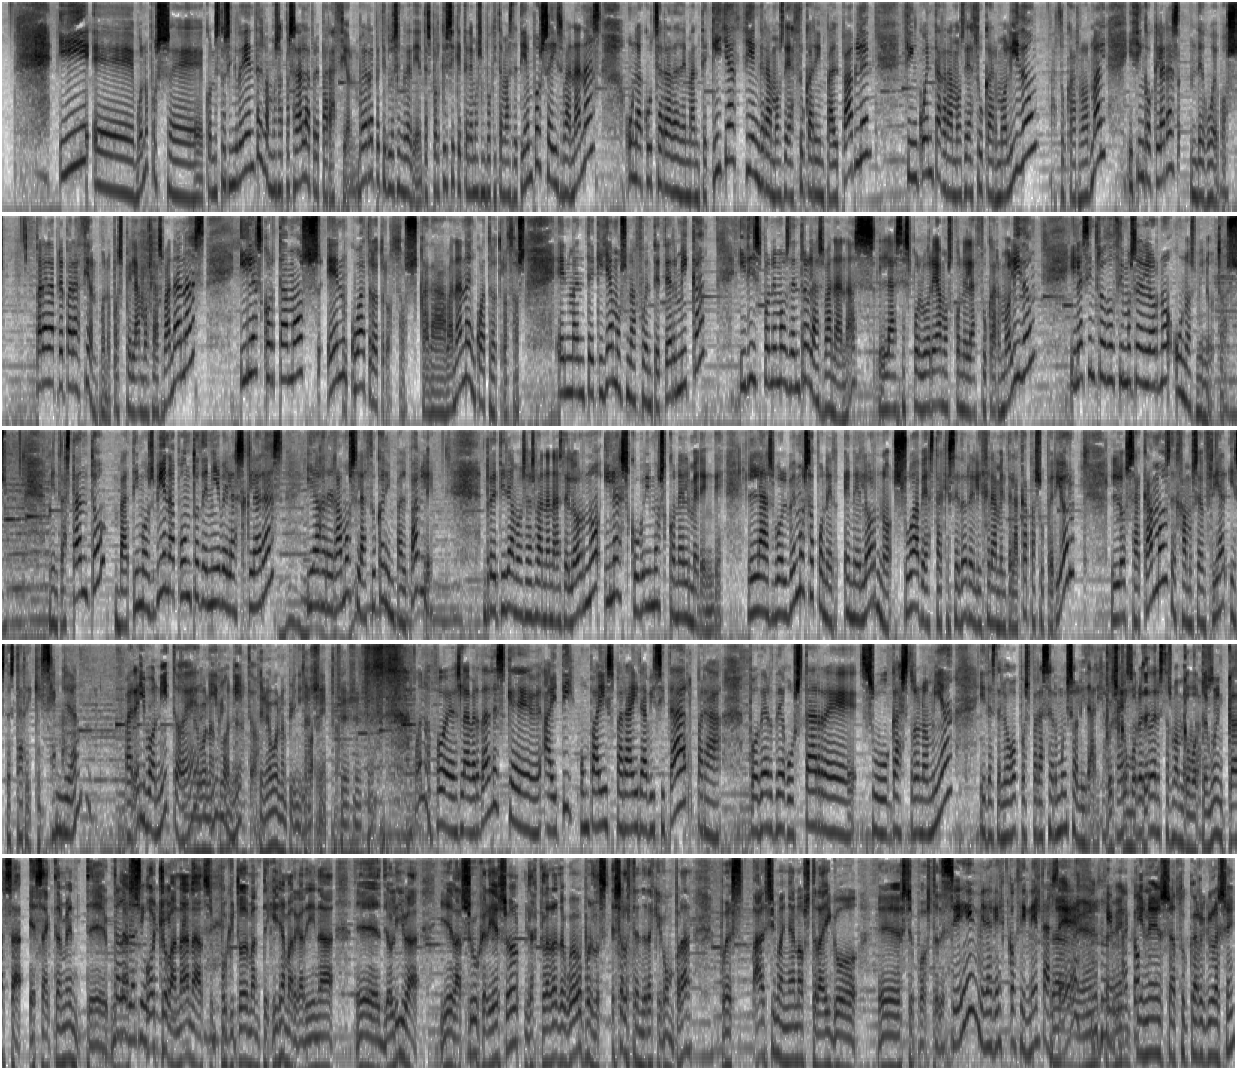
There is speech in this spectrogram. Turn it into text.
y eh, bueno pues eh, con estos ingredientes vamos a pasar a la preparación voy a repetir los ingredientes porque sí que tenemos un poquito más de tiempo 6 bananas una cucharada de mantequilla 100 gramos de azúcar impalpable 50 gramos de azúcar molido azúcar normal y 5 claras de huevos para la preparación, bueno, pues pelamos las bananas y las cortamos en cuatro trozos, cada banana en cuatro trozos. Enmantequillamos una fuente térmica y disponemos dentro las bananas. Las espolvoreamos con el azúcar molido y las introducimos en el horno unos minutos. Mientras tanto, batimos bien a punto de nieve las claras y agregamos el azúcar impalpable. Retiramos las bananas del horno y las cubrimos con el merengue. Las volvemos a poner en el horno suave hasta que se dore ligeramente la capa superior. Lo sacamos, dejamos enfriar y esto está riquísimo. Ya. Y bonito, ¿eh? Tiene buena y pinta. bonito. Tiene buena pinta, sí. sí, sí, sí. Bueno, pues la verdad es que Haití, un país para ir a visitar, para poder degustar eh, su gastronomía y desde luego pues para ser muy solidarios, Pues ¿eh? como, sobre te- todo en estos momentos. como tengo en casa exactamente Todos unas ocho bananas, un poquito de mantequilla, margarina eh, de oliva y el azúcar y eso, y las claras de huevo, pues los- eso las tendré que comprar. Pues a ver si mañana os traigo eh, este postre. Sí, mira qué cocinetas, Está ¿eh? bien, bien. ¿Tienes azúcar glacé?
